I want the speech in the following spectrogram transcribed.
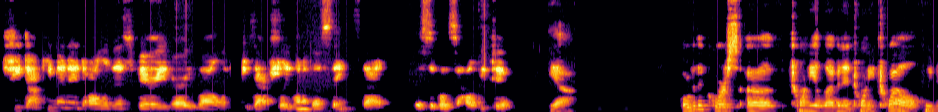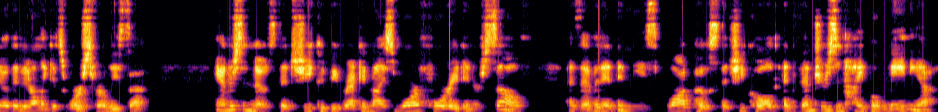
She documented all of this very, very well, which is actually one of those things that was supposed to help you too. Yeah. Over the course of 2011 and 2012, we know that it only gets worse for Lisa. Anderson notes that she could be recognized more for it in herself, as evident in these blog posts that she called Adventures in Hypomania.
